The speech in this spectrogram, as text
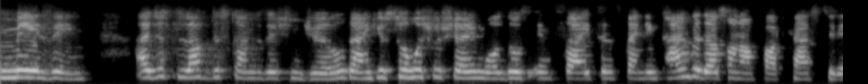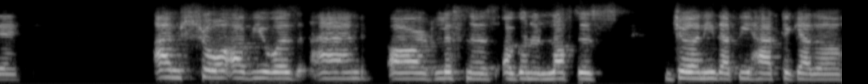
Amazing. I just love this conversation, Jill. Thank you so much for sharing all those insights and spending time with us on our podcast today. I'm sure our viewers and our listeners are going to love this journey that we had together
